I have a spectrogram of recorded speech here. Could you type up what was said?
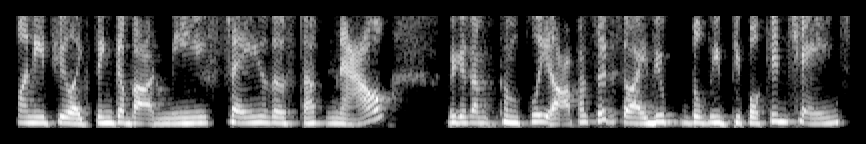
funny to like think about me saying those stuff now because I'm complete opposite. So I do believe people can change.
